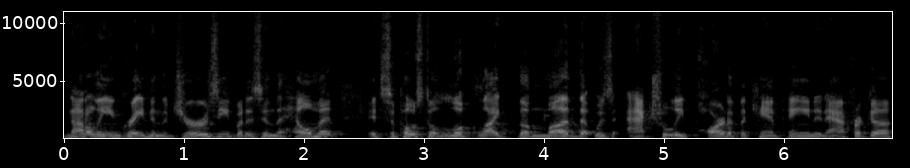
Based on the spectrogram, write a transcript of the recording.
not only ingrained in the jersey, but is in the helmet. It's supposed to look like the mud that was actually part of the campaign in Africa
